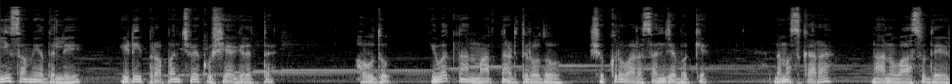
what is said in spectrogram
ಈ ಸಮಯದಲ್ಲಿ ಇಡೀ ಪ್ರಪಂಚವೇ ಖುಷಿಯಾಗಿರುತ್ತೆ. ಹೌದು ಇವತ್ತು ನಾನು ಮಾತನಾಡ್ತಿರೋದು ಶುಕ್ರವಾರ ಸಂಜೆ ಬಗ್ಗೆ. ನಮಸ್ಕಾರ, ನಾನು ವಾಸುದೇವ್.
